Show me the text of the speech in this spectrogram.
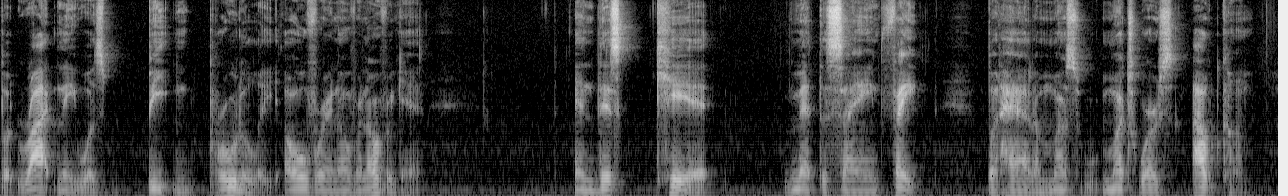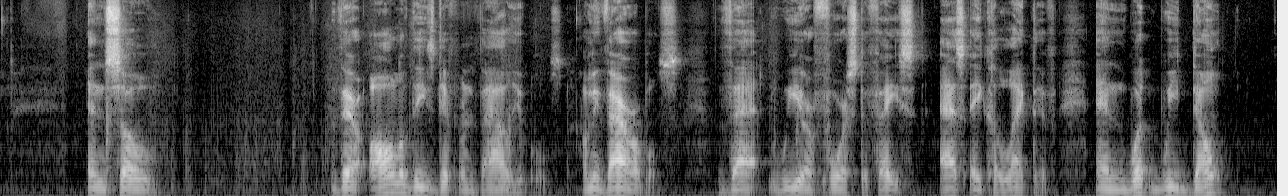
but Rodney was beaten brutally over and over and over again. And this kid met the same fate but had a much much worse outcome. And so there are all of these different valuables, I mean variables that we are forced to face as a collective. And what we don't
